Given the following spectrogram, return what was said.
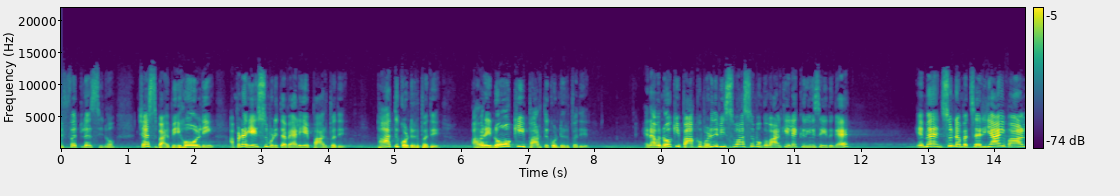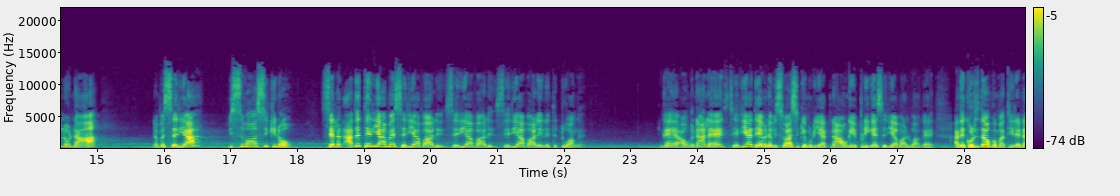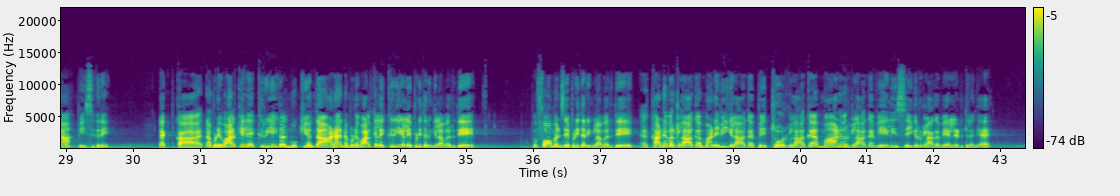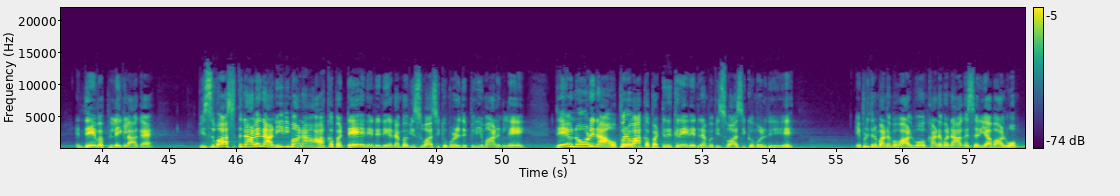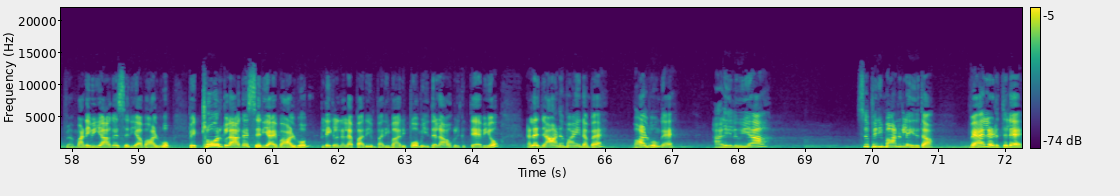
Effortless you know just by beholding அப்படின்னா ஏசு முடித்த வேலையை பார்ப்பது பார்த்து கொண்டிருப்பது அவரை நோக்கி பார்த்து கொண்டிருப்பது. ஏன்னா அவர் நோக்கி பார்க்கும் பொழுது விசுவாசம் உங்கள் வாழ்க்கையில கிரியை செய்துங்க. ஏமேன் ஸோ நம்ம சரியாய் வாழணும்னா நம்ம சரியா விசுவாசிக்கணும். சிலர் அதை தெரியாம சரியா வாழு சரியா வாழு சரியா வாழுன்னு திட்டுவாங்க. இங்க அவங்கனால சரியா தேவனை விசுவாசிக்க முடியாட்டினா அவங்க எப்படிங்க சரியா வாழ்வாங்க? அதை குறித்து தான் உங்க மத்தியில நான் பேசுகிறேன். கா- நம்முடைய வாழ்க்கையில கிரியைகள் முக்கியம் தான் ஆனா நம்முடைய வாழ்க்கையில கிரியைகள் எப்படி தெரியுங்களா வருது? பெர்ஃபார்மன்ஸ் எப்படி தெரியுங்களா வருது? கணவர்களாக மனைவிகளாக பெற்றோர்களாக மாணவர்களாக வேலை செய்கிறவர்களாக வேலை இடத்துலங்க. என் தேவ பிள்ளைகளாக விசுவாசத்தினாலே நான் நீதிமானா ஆக்கப்பட்டேன் என்று நீங்கள் நம்ப விசுவாசிக்கும் பொழுது பிரியமானுங்களே தேவனோடு நான் ஒப்புரவாக்கப்பட்டிருக்கிறேன் என்று நம்ம விசுவாசிக்கும் பொழுது எப்படி தெரியுமா நம்ம வாழ்வோம்? கணவனாக சரியா வாழ்வோம் மனைவியாக சரியா வாழ்வோம் பெற்றோர்களாக சரியாய் வாழ்வோம் பிள்ளைகளை நல்லா பரி பரிமாறிப்போம் இதெல்லாம் உங்களுக்கு தேவையோ நல்ல ஞானமாய் நம்ம வாழ்வோங்க. அலையிலுயா பிரிமானங்களே இதுதான். வேலை இடத்துல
